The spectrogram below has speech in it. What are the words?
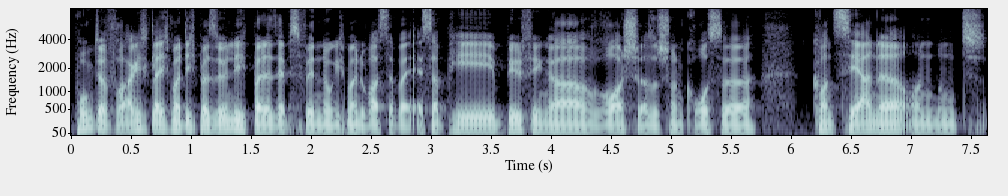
Punkt. Da frage ich gleich mal dich persönlich bei der Selbstfindung. Ich meine, du warst ja bei SAP, Billfinger, Roche, also schon große Konzerne und, und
